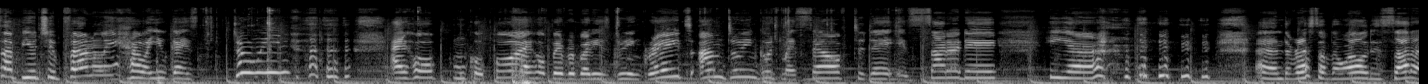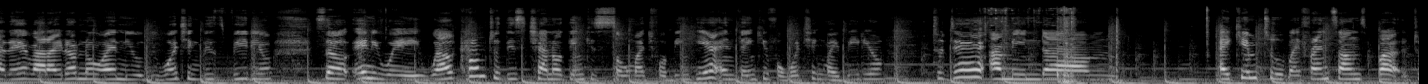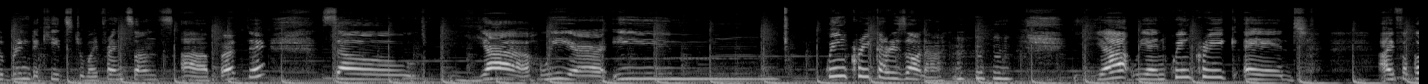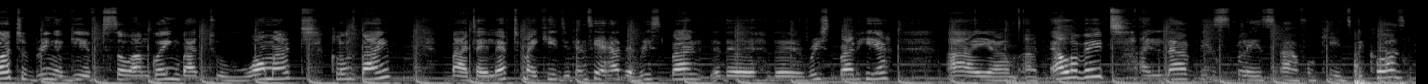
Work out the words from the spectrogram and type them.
what's up youtube family? How are you guys doing? I hope mkopo i hope everybody is doing great. I'm doing good myself. Today is saturday here. And the rest of the world is saturday but i don't know when you'll be watching this video. So anyway welcome to this channel. Thank you so much for being here and thank you for watching my video. Today i'm in the, um, I came to my friend's son's to bring the kids to my friend's son's uh, birthday. So yeah, we are in Queen Creek, Arizona. yeah, we are in Queen Creek and I forgot to bring a gift. So I'm going back to Walmart close by. But I left my kids. You can see I had the wristband, the, the wristband here I am at Elevate. I love this place uh, for kids because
